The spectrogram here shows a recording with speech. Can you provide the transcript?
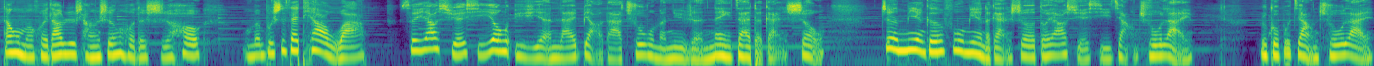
当我们回到日常生活的时候，我们不是在跳舞啊，所以要学习用语言来表达出我们女人内在的感受，正面跟负面的感受都要学习讲出来。如果不讲出来，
